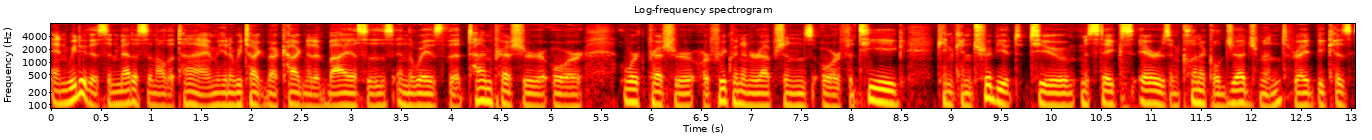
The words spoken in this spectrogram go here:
And we do this in medicine all the time. You know, we talk about cognitive biases and the ways that time pressure or work pressure or frequent interruptions or fatigue can contribute to mistakes, errors and clinical judgment, right? Because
